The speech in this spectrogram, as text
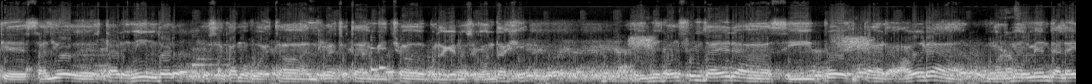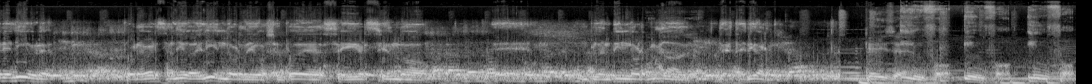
que salió de estar en indoor, lo sacamos porque estaba el resto estaba embichado para que no se contagie. Y mi consulta era si puede estar ahora normalmente al aire libre, por haber salido del indoor, digo, si puede seguir siendo eh, un plantín normal de exterior. ¿Qué dice? Info, info, info,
